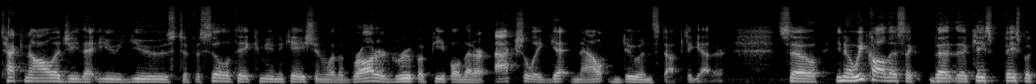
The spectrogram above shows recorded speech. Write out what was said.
technology that you use to facilitate communication with a broader group of people that are actually getting out and doing stuff together. So, you know, we call this a, the the case Facebook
